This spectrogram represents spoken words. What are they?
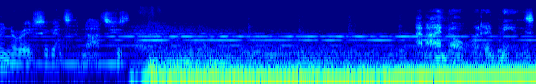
We're in a race against the Nazis. And I know what it means.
